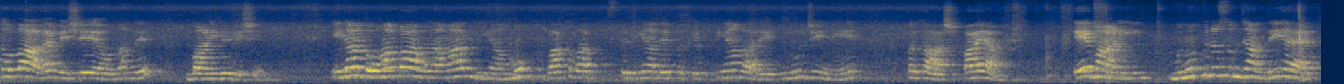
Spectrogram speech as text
ਤੋਂ ਭਾਵ ਹੈ ਵਿਸ਼ੇ ਉਹਨਾਂ ਦੇ, ਬਾਣੀ ਦੇ ਵਿਸ਼ੇ। ਇਹਨਾਂ ਦੋਹਾਂ ਭਾਵਨਾਵਾਂ ਦੀਆਂ ਮੁੱਖ ਵੱਖ-ਵੱਖ ਸਥਿਤੀਆਂ ਤੇ ਪ੍ਰਕਿਰਤੀਆਂ ਬਾਰੇ ਗੁਰੂ ਜੀ ਨੇ ਪ੍ਰਕਾਸ਼ ਪਾਇਆ। ਇਹ ਬਾਣੀ ਮਨੁੱਖ ਨੂੰ ਸਮਝਾਉਂਦੀ ਹੈ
